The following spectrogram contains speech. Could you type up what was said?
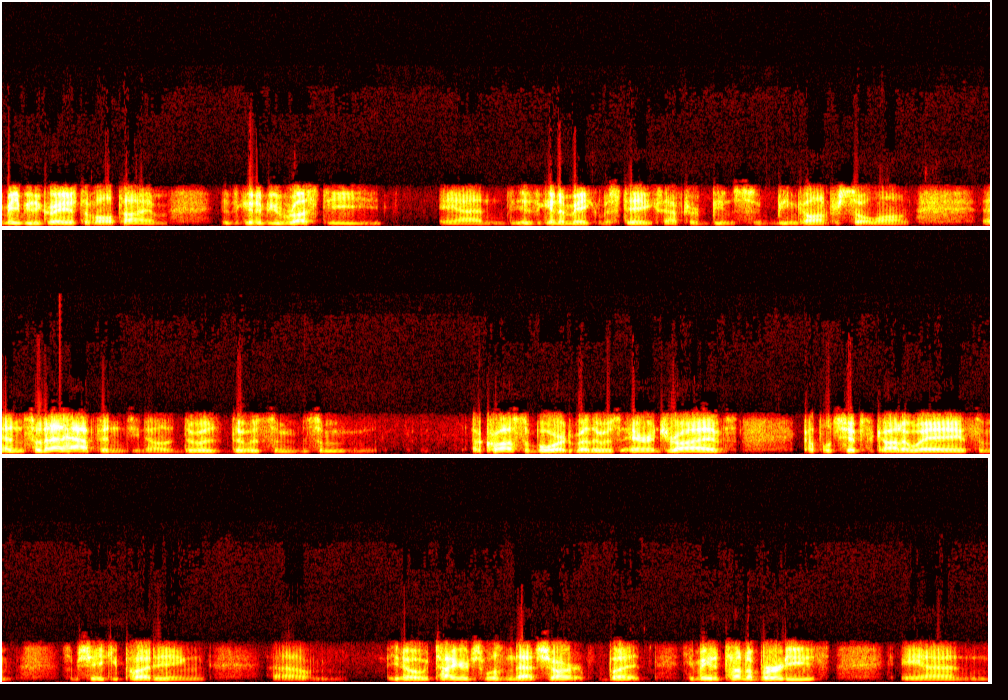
maybe the greatest of all time, is going to be rusty and is going to make mistakes after being being gone for so long. And so that happened. You know, there was there was some some across the board, whether it was errant drives, a couple of chips got away, some some shaky putting. Um, you know, Tiger just wasn't that sharp, but he made a ton of birdies and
